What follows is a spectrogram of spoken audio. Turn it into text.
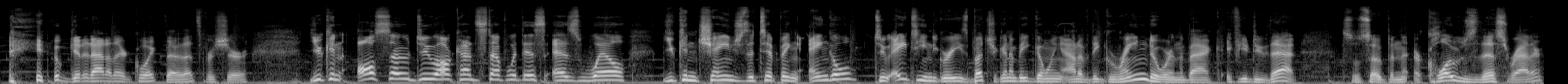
It'll get it out of there quick, though, that's for sure. You can also do all kinds of stuff with this as well. You can change the tipping angle to 18 degrees, but you're going to be going out of the grain door in the back if you do that. So let's open the, or close this rather,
